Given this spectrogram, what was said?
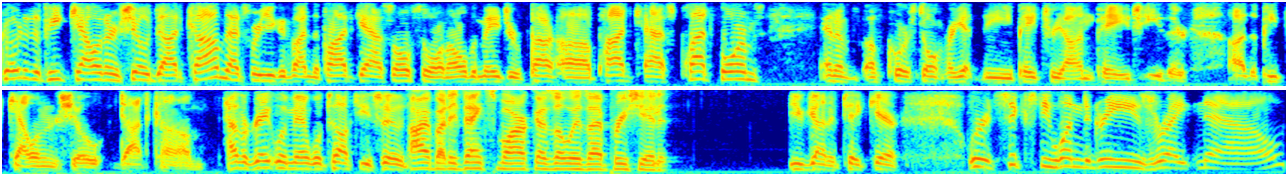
go to the PeteKalinerShow.com. That's where you can find the podcast also on all the major uh, podcast platforms. And of, of, course, don't forget the Patreon page either, uh, the PeteKalinerShow.com. Have a great one, man. We'll talk to you soon. All right, buddy. Thanks, Mark. As always, I appreciate it you've got to take care. We're at 61 degrees right now.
